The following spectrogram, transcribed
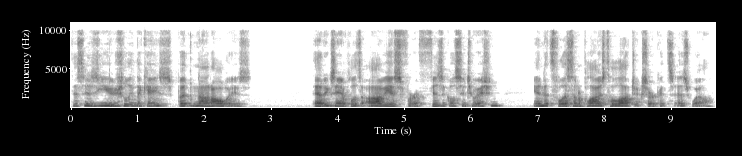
This is usually the case, but not always. That example is obvious for a physical situation, and its lesson applies to logic circuits as well.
